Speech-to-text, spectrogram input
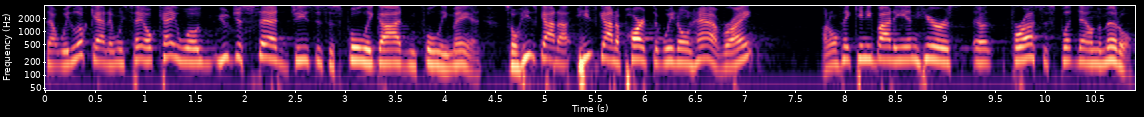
that we look at and we say, okay, well, you just said Jesus is fully God and fully man. So he's got a, he's got a part that we don't have, right? I don't think anybody in here is, uh, for us is split down the middle.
